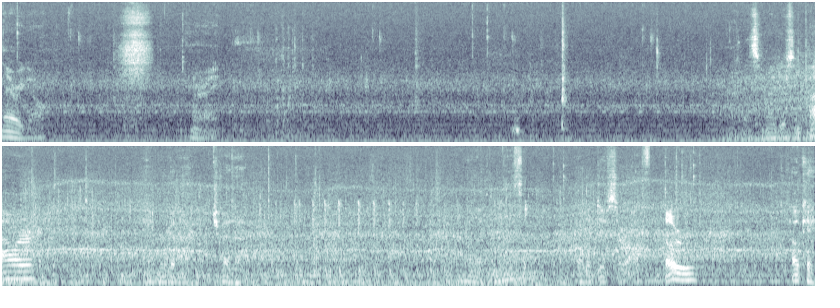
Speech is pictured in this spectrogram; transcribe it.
There we go. Alright, so I'm gonna do some power, and we're gonna try to. Uh, nothing. All the diffs are off. Oh. Okay,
